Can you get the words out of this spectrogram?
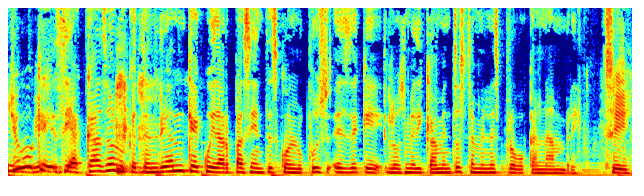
yo creo que si acaso lo que tendrían que cuidar pacientes con lupus es de que los medicamentos también les provocan hambre. Sí.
